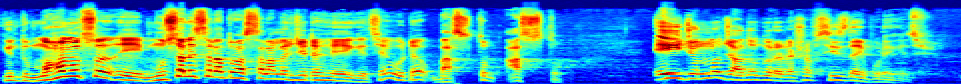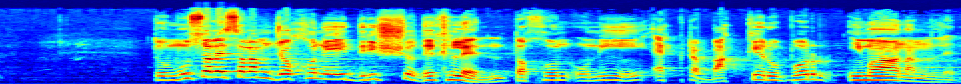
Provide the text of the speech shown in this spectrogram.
কিন্তু মোহাম্মদ এই মুসা আলি সাল্লাতামের যেটা হয়ে গেছে, ওটা বাস্তব আস্ত। এই জন্য জাদুকরেরা সব সিজদায় পড়ে গেছে। তো মুসা আলাইসাল্লাম যখন এই দৃশ্য দেখলেন, তখন উনি একটা বাক্যের উপর ইমান আনলেন।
